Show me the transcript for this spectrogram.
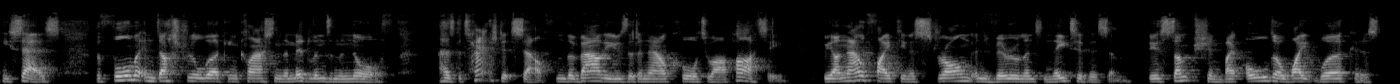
He says the former industrial working class in the Midlands and the North has detached itself from the values that are now core to our party. We are now fighting a strong and virulent nativism, the assumption by older white workers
